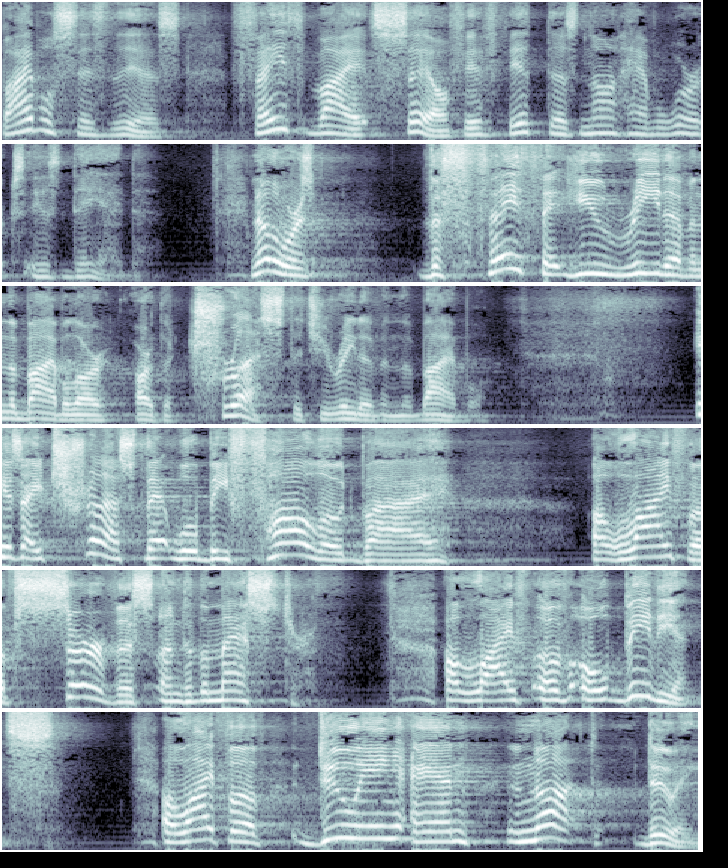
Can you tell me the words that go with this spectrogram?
Bible says this faith by itself, if it does not have works, is dead. In other words, the faith that you read of in the Bible, or, or the trust that you read of in the Bible, is a trust that will be followed by a life of service unto the Master, a life of obedience, a life of doing and not doing.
